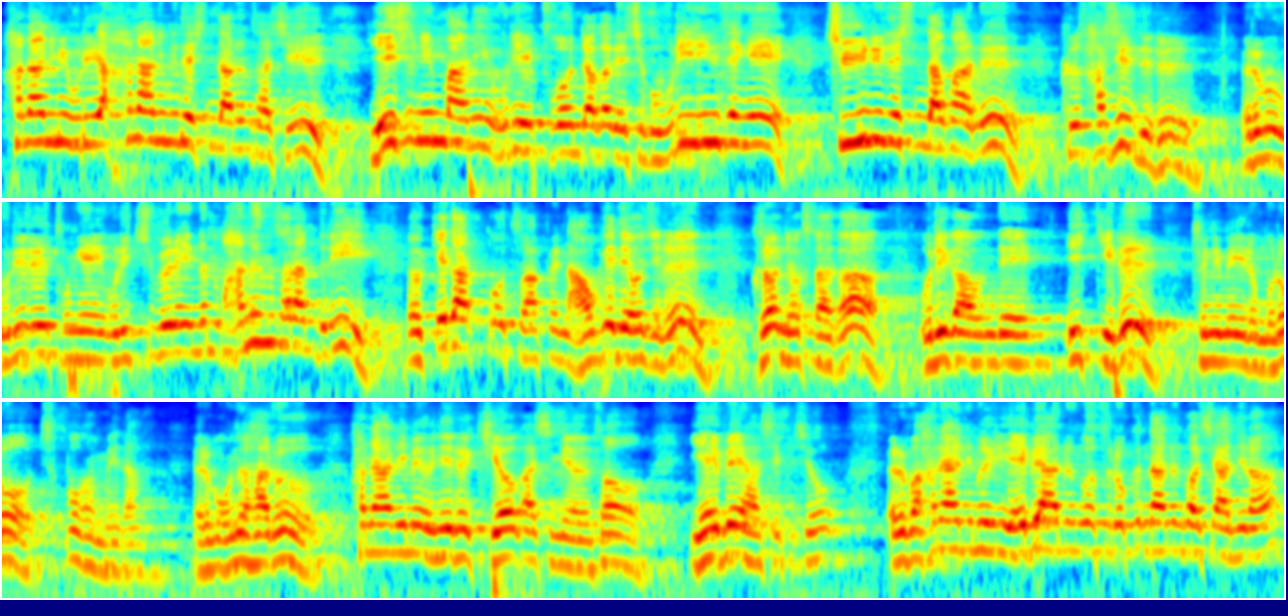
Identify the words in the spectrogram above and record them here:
하나님이 우리의 하나님이 되신다는 사실, 예수님만이 우리의 구원자가 되시고 우리 인생의 주인이 되신다고 하는 그 사실들을 여러분 우리를 통해 우리 주변에 있는 많은 사람들이 깨닫고 주 앞에 나오게 되어지는 그런 역사가 우리 가운데 있기를 주님의 이름으로 축복합니다. 여러분 오늘 하루 하나님의 은혜를 기억하시면서 예배하십시오. 여러분 하나님을 예배하는 것으로 끝나는 것이 아니라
